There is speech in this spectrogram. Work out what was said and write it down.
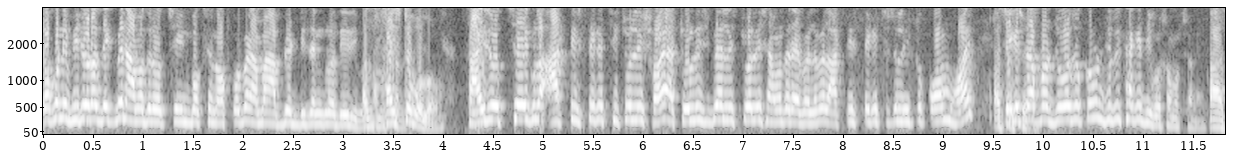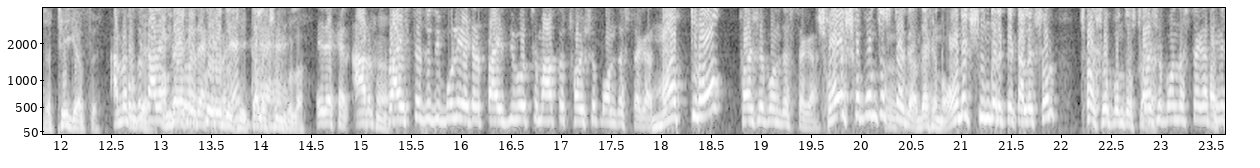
যখনই ভিডিওটা দেখবেন আমাদের হচ্ছে ইনবক্সে নক করবেন আমরা আপডেট ডিজাইনগুলো দিয়ে দিব আচ্ছা সাইজটা বলো। সাইজ হচ্ছে এগুলো আটত্রিশ থেকে ছিচল্লিশ হয় আর চল্লিশ বিয়াল্লিশ চল্লিশ আমাদের অ্যাভেলেবেল আটত্রিশ থেকে ছিচল্লিশ একটু কম হয়। আচ্ছা, সেক্ষেত্রে। আপনার যোগাযোগ করুন যদি থাকে দিব সমস্যা নেই। আচ্ছা ঠিক আছে। আমরা শুধু কালেকশন করে দেখি কালেকশনগুলো। এই দেখেন আর প্রাইসটা যদি বলি এটার প্রাইস দিব হচ্ছে মাত্র 650 টাকা মাত্র? 650 টাকা। ছয়শো পঞ্চাশ টাকা? দেখেন অনেক সুন্দর একটা কালেকশন ছয়শো পঞ্চাশ টাকা। 650 টাকা থেকে।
